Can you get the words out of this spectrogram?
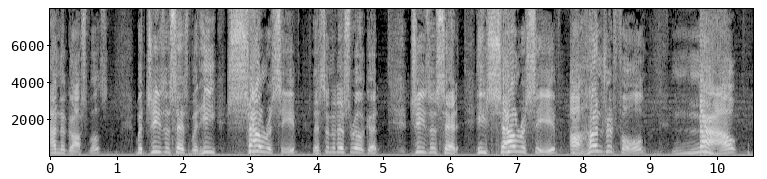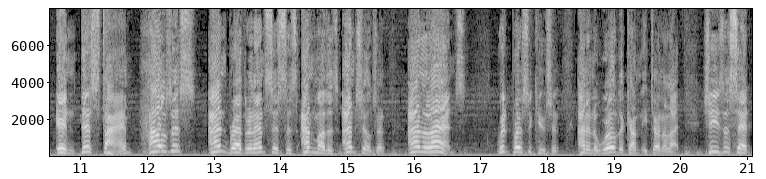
and the gospels. But Jesus says, but he shall receive, listen to this real good. Jesus said, he shall receive a hundredfold now in this time houses and brethren and sisters and mothers and children and lands with persecution and in the world to come eternal life. Jesus said,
